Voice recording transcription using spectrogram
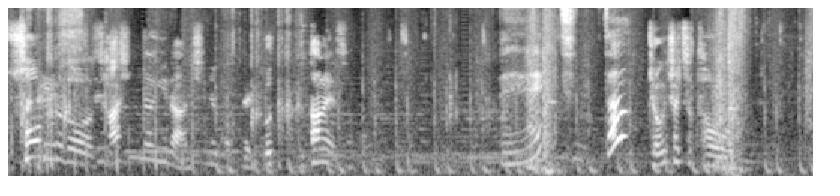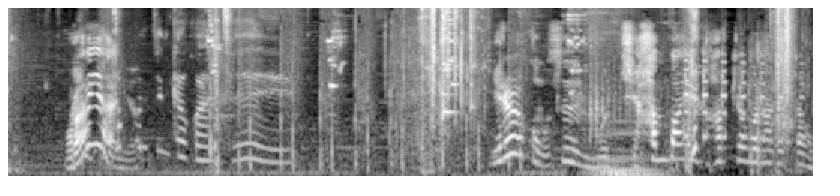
수업료도 40명이나 안 치는 건데, 그것 부산에서. 네? 진짜? 경찰차 타고 뭐라이 아니야? 무조건 챙겨가야지. 이래놓고 무슨 뭐지 한 방에 합격을 하겠다고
